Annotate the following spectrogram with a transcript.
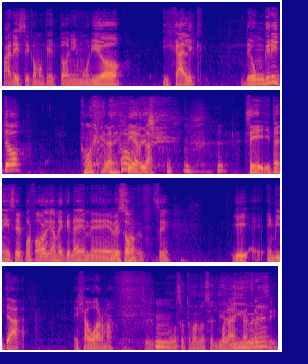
parece como que Tony murió y Hulk de un grito como que lo despierta. Sí, y Tony dice, por favor dígame que nadie me besó. besó. Sí. Y invita el shawarma Sí, Vamos a tomarnos el día para libre. Sí,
